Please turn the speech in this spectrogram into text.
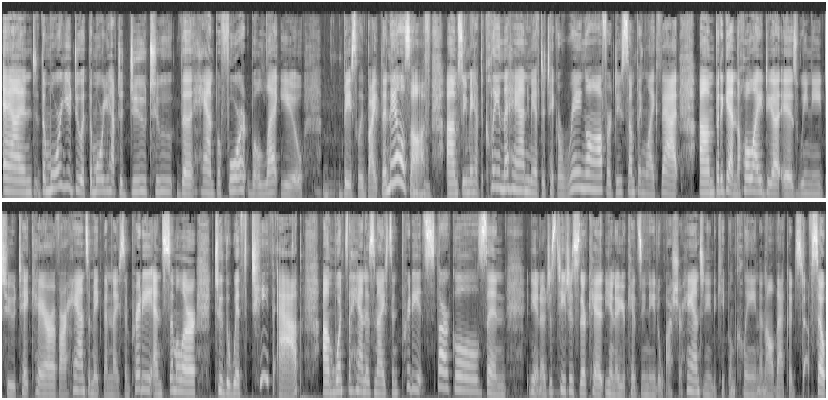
and the more you do it the more you have to do to the hand before it will let you basically bite the nails off. Um, so you may have to clean the hand you may have to take a ring off or do something like that. Um, but again the whole idea is we need to take care of our hands and make them nice and pretty and similar to the with teeth app um, once the hand is nice and pretty it sparkles and you know just teaches their kid you know your kids you need to wash your hands you need to keep them clean and all that good stuff so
